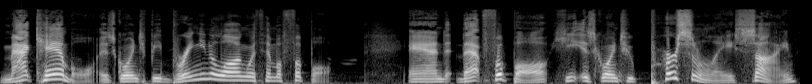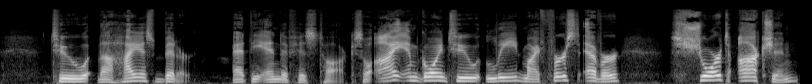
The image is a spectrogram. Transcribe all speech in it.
Matt Campbell is going to be bringing along with him a football, and that football he is going to personally sign to the highest bidder at the end of his talk. So I am going to lead my first ever short auction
